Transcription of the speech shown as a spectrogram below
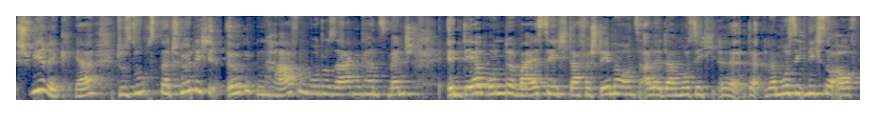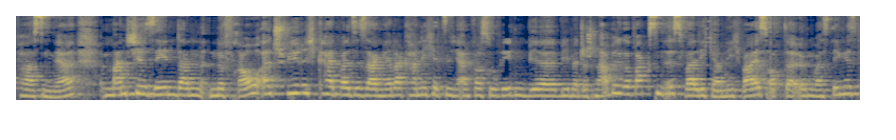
schwierig, ja. Du suchst natürlich irgendeinen Hafen, wo du sagen kannst, Mensch, in der Runde weiß ich, da verstehen wir uns alle, da muss ich, äh, da, da, muss ich nicht so aufpassen, ja. Manche sehen dann eine Frau als Schwierigkeit, weil sie sagen, ja, da kann ich jetzt nicht einfach so reden, wie, wie mir der Schnabel gewachsen ist, weil ich ja nicht weiß, ob da irgendwas Ding ist.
